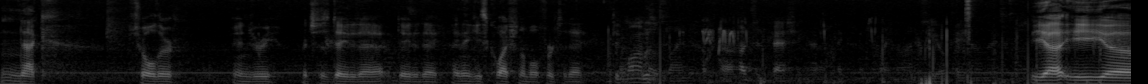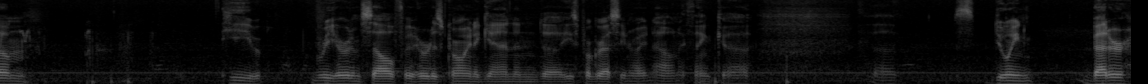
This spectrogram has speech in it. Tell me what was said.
neck, shoulder injury, which is day to day. Day to day. I think he's questionable for today. Along those lines, uh, Hudson Fasching, I don't think has been playing on. Is he okay down there? Yeah, he um, he re-hurt himself. He hurt his groin again, and uh, he's progressing right now. And I think uh, uh, doing better,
